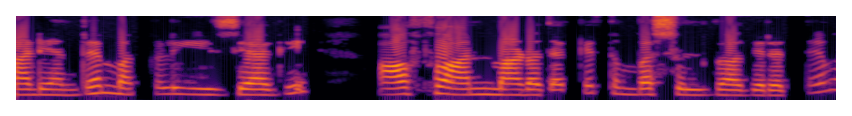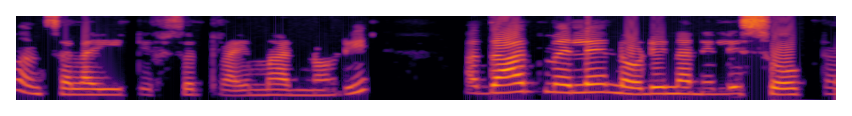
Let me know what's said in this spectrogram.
ಮಾಡಿ ಅಂದರೆ ಮಕ್ಕಳು ಈಸಿಯಾಗಿ ಆಫ್ ಆನ್ ಮಾಡೋದಕ್ಕೆ ತುಂಬ ಸುಲಭವಾಗಿರುತ್ತೆ ಒಂದ್ಸಲ ಈ ಟಿಪ್ಸ್ ಟ್ರೈ ಮಾಡಿ ನೋಡಿ. ಅದಾದಮೇಲೆ ನೋಡಿ ನಾನಿಲ್ಲಿ ಸೋಪ್ನ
